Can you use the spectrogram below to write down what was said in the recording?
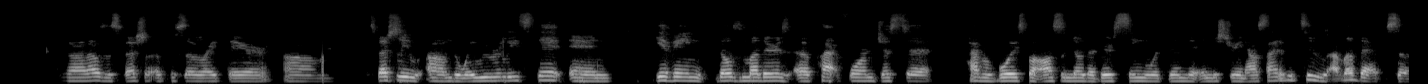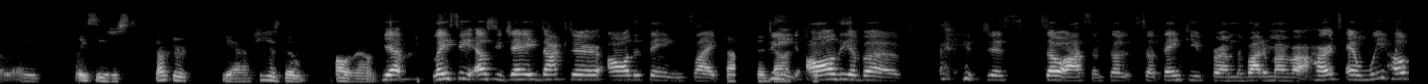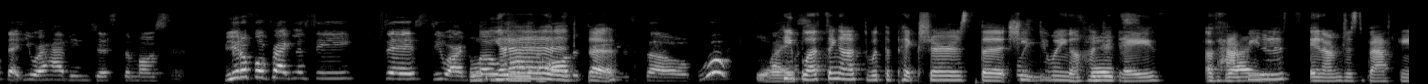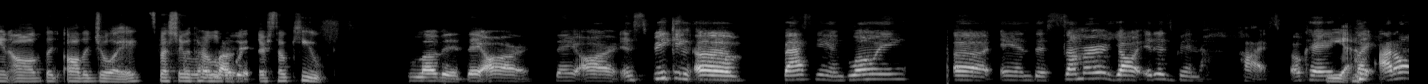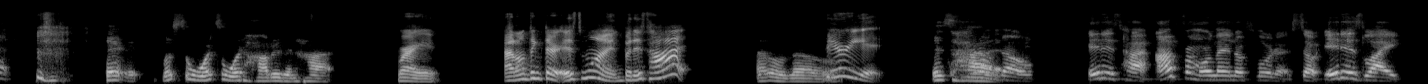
No, that was a special episode right there. Um, especially um, the way we released it and giving those mothers a platform just to have a voice, but also know that they're seen within the industry and outside of it too. I love that episode. And Lacey is just Dr. Yeah, she's just dope all around. Yep. Lacey, LCJ, doctor, all the things like Doctor, D, doctor. all the above. just so awesome. So so thank you from the bottom of our hearts. And we hope that you are having just the most beautiful pregnancy, sis. You are oh, glowing and all the Yes. things. So woo. Yeah. Keep blessing us with the pictures that she's Please. doing a hundred pics. days of Right. happiness, and I'm just basking in all the all the joy, especially I with her love little it. They're so cute. Love it. They are. They are. And speaking of basking and glowing, uh, and this summer, y'all, it has been hot. Okay. Yeah. Like I don't what's the what's the word hotter than hot? Right. I don't think there is one, but it's hot. I don't know. Period. It's I hot. don't know. It is hot. I'm from Orlando, Florida. So it is like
